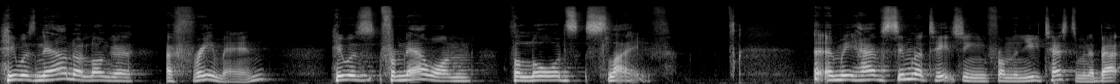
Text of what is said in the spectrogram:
He was now no longer a free man. He was from now on the Lord's slave. And we have similar teaching from the New Testament about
